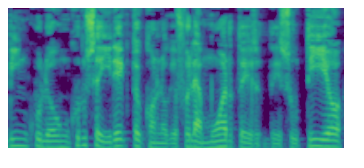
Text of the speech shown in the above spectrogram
vínculo, un cruce directo con lo que fue la muerte de, de su tío.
